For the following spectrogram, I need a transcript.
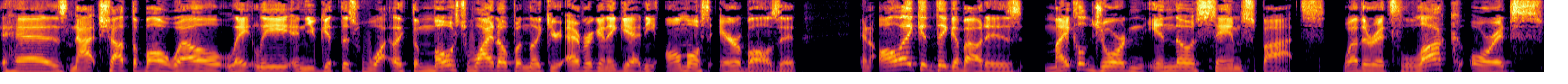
has not shot the ball well lately, and you get this like the most wide open look you're ever going to get, and he almost airballs it. And all I can think about is Michael Jordan in those same spots, whether it's luck or it's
